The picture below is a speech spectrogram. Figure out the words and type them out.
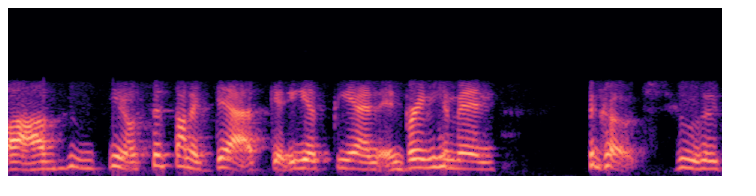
um, who, you know, sits on a desk at ESPN and bring him in the coach whose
